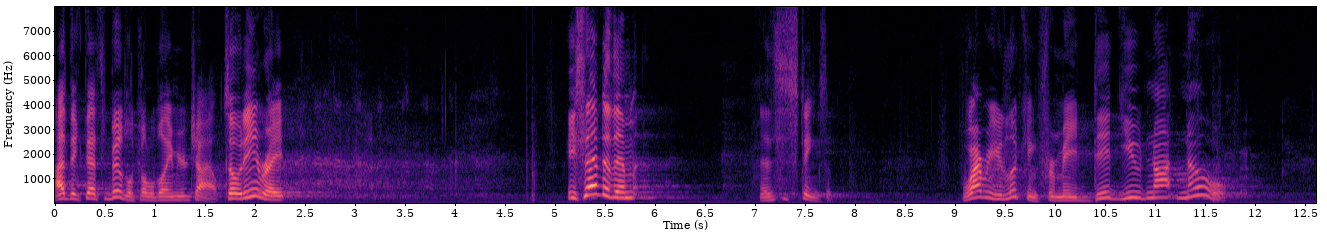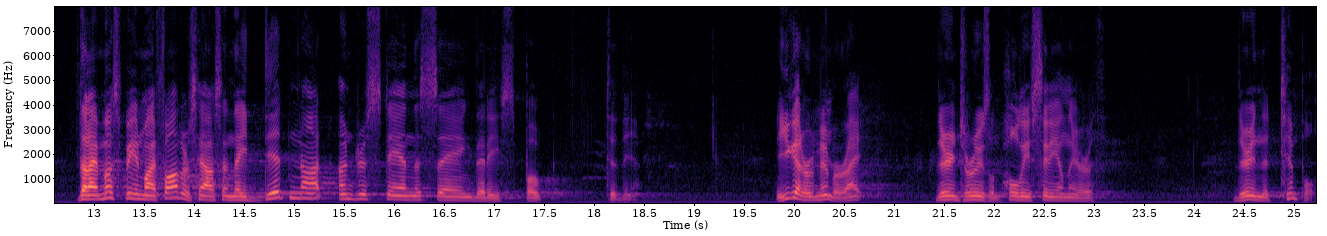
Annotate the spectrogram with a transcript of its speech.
I think that's biblical to blame your child. So, at any rate, he said to them, now this stings them. Why were you looking for me? Did you not know that I must be in my father's house? And they did not understand the saying that he spoke to them. You got to remember, right? They're in Jerusalem, holiest city on the earth. They're in the temple,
